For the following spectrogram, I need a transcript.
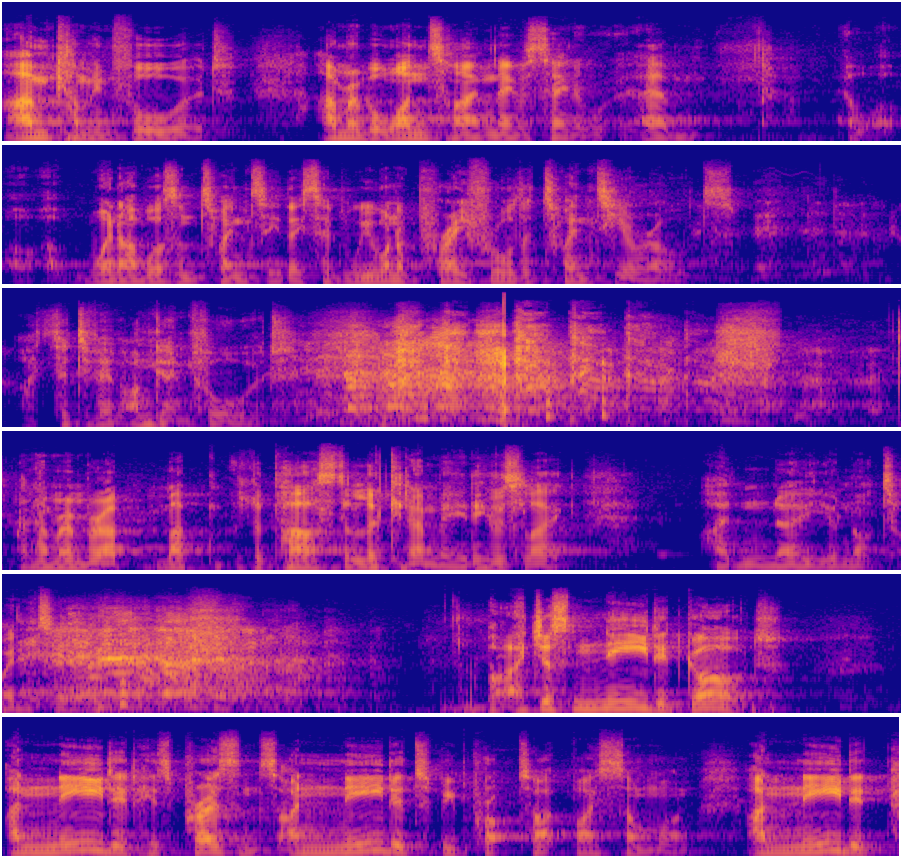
I'm coming forward. I remember one time they were saying, um, when I wasn't 20, they said, We want to pray for all the 20 year olds. I said to Viv, I'm going forward. and I remember I, my, the pastor looking at me and he was like, I know you're not 20. but I just needed God. I needed his presence. I needed to be propped up by someone. I needed p-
